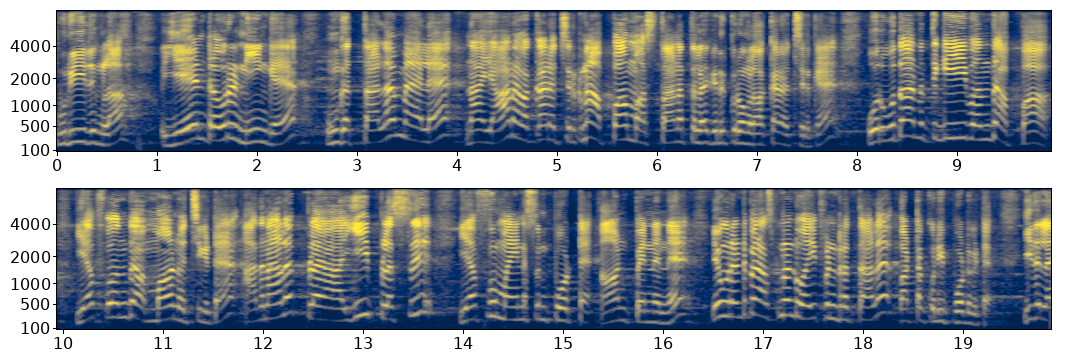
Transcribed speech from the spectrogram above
புரியுதுங்களா? ஏன்றவர் நீங்கள் உங்கள் தலை மேலே நான் யாரை உட்கார வச்சுருக்கேன்னா அப்பா அம்மா ஸ்தானத்தில் இருக்கிறவங்கள உட்கார வச்சுருக்கேன். ஒரு உதாரணத்துக்கு இ வந்து அப்பா எஃப் வந்து அம்மான்னு வச்சுக்கிட்டேன். அதனால் ப்ள இ ப்ளஸ்ஸு எஃப் மைனஸ்ன்னு போட்டேன் ஆண் பெண்ணுன்னு. இவங்க ரெண்டு பேரும் ஹஸ்பண்ட் ஒய்ஃப்ன்றதால வட்டக்குறி போட்டுக்கிட்டேன். இதில்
